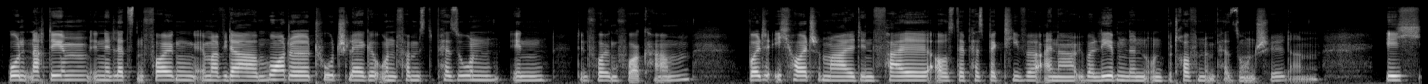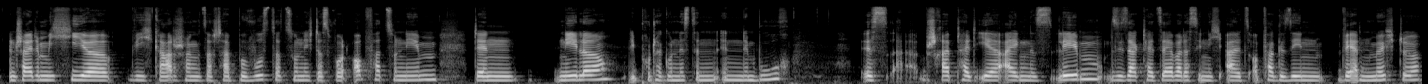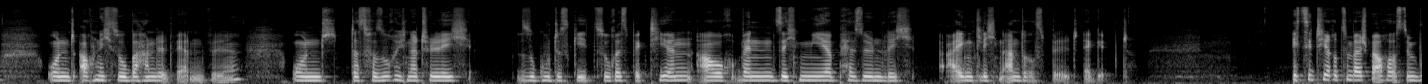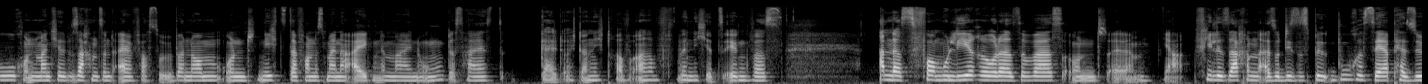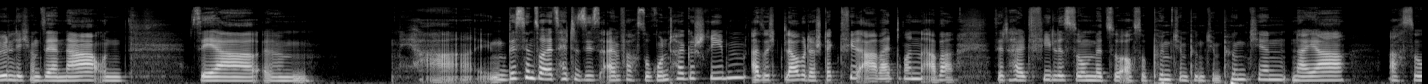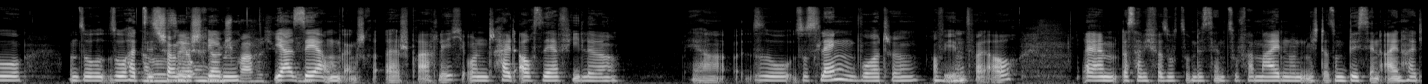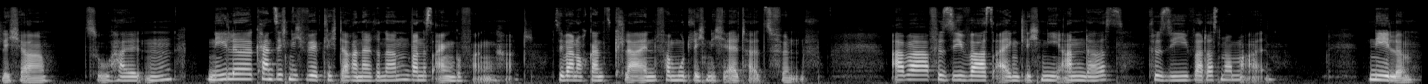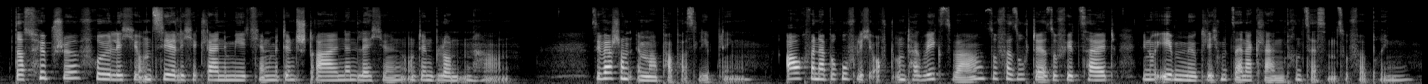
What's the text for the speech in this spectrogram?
Und nachdem in den letzten Folgen immer wieder Morde, Totschläge und vermisste Personen in den Folgen vorkamen, wollte ich heute mal den Fall aus der Perspektive einer überlebenden und betroffenen Person schildern. Ich entscheide mich hier, wie ich gerade schon gesagt habe, bewusst dazu nicht das Wort Opfer zu nehmen, denn Nele, die Protagonistin in dem Buch, ist, beschreibt halt ihr eigenes Leben. Sie sagt halt selber, dass sie nicht als Opfer gesehen werden möchte und auch nicht so behandelt werden will. Und das versuche ich natürlich so gut es geht zu respektieren, auch wenn sich mir persönlich eigentlich ein anderes Bild ergibt. Ich zitiere zum Beispiel auch aus dem Buch und manche Sachen sind einfach so übernommen und nichts davon ist meine eigene Meinung. Das heißt, galt euch da nicht drauf auf, wenn ich jetzt irgendwas anders formuliere oder sowas. Und ähm, ja, viele Sachen, also dieses Buch ist sehr persönlich und sehr nah und sehr, ähm, ja, ein bisschen so, als hätte sie es einfach so runtergeschrieben. Also ich glaube, da steckt viel Arbeit drin, aber sie hat halt vieles so mit so auch so Pünktchen, Pünktchen, Pünktchen, naja, ach so. Und so, so hat sie es also schon geschrieben. Ja, sehr umgangssprachlich und halt auch sehr viele ja, so, so Slang-Worte auf mhm. jeden Fall auch. Ähm, das habe ich versucht so ein bisschen zu vermeiden und mich da so ein bisschen einheitlicher zu halten. Nele kann sich nicht wirklich daran erinnern, wann es angefangen hat. Sie war noch ganz klein, vermutlich nicht älter als fünf. Aber für sie war es eigentlich nie anders. Für sie war das normal. Nele, das hübsche, fröhliche und zierliche kleine Mädchen mit den strahlenden Lächeln und den blonden Haaren. Sie war schon immer Papas Liebling. Auch wenn er beruflich oft unterwegs war, so versuchte er so viel Zeit wie nur eben möglich mit seiner kleinen Prinzessin zu verbringen.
